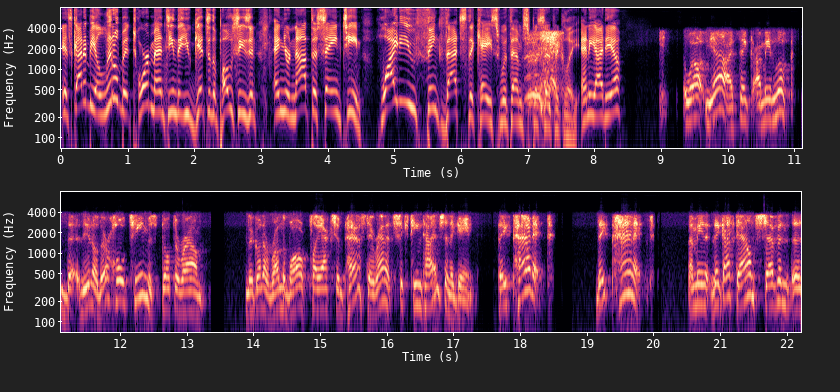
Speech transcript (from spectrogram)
It's got to be a little bit tormenting that you get to the postseason and you're not the same team. Why do you think that's the case with them specifically? Any idea? Well, yeah, I think. I mean, look, the, you know, their whole team is built around they're going to run the ball, play action pass. They ran it 16 times in a game. They panicked. They panicked. I mean, they got down seven, uh,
